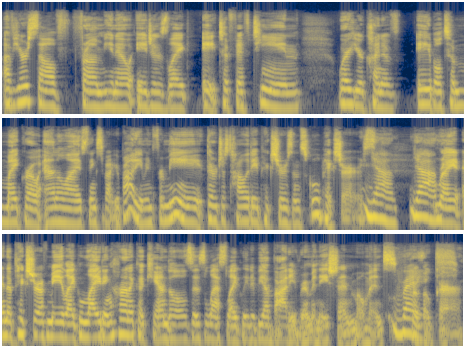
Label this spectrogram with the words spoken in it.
of yourself from, you know, ages like eight to 15, where you're kind of able to micro analyze things about your body. I mean, for me, they're just holiday pictures and school pictures. Yeah. Yeah. Right. And a picture of me like lighting Hanukkah candles is less likely to be a body rumination moment right. provoker.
